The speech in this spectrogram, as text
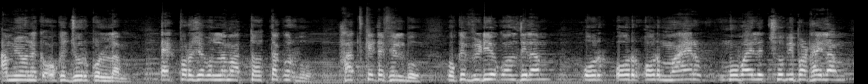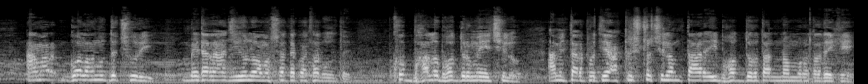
আমি অনেক ওকে জোর করলাম। এক পর্যায়ে বললাম, আত্মহত্যা করব, হাত কেটে ফেলব। ওকে ভিডিও কল দিলাম। ওর ওর ওর মায়ের মোবাইলের ছবি পাঠাইলাম। আমার গলার মধ্যে ছুরি। মেয়েটা রাজি হলো আমার সাথে কথা বলতে। খুব ভালো ভদ্র মেয়ে ছিল। আমি তার প্রতি আকৃষ্ট ছিলাম, তার এই ভদ্রতার নম্রতা দেখে।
